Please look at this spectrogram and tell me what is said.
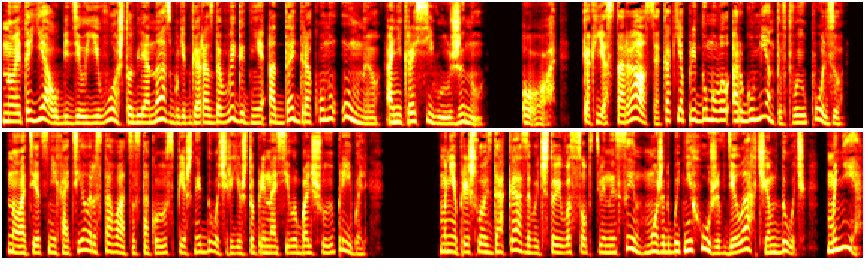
но это я убедил его, что для нас будет гораздо выгоднее отдать дракону умную, а не красивую жену. О, как я старался, как я придумывал аргументы в твою пользу. Но отец не хотел расставаться с такой успешной дочерью, что приносила большую прибыль. Мне пришлось доказывать, что его собственный сын может быть не хуже в делах, чем дочь. Мне,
